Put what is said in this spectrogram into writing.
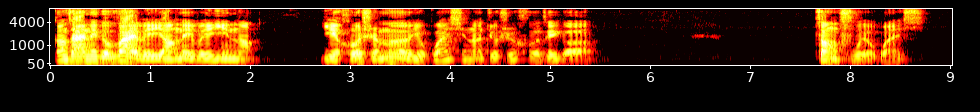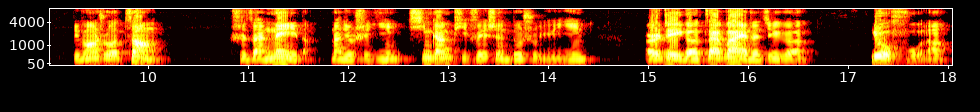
刚才那个外为阳，内为阴呢，也和什么有关系呢？就是和这个脏腑有关系。比方说脏是在内的，那就是阴，心肝脾肺肾都属于阴，而这个在外的这个六腑呢，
